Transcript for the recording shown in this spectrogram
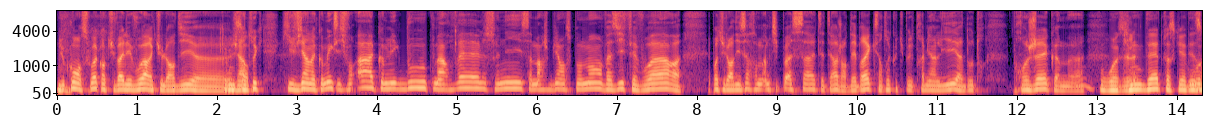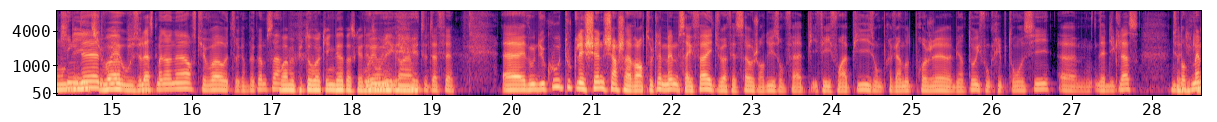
Du coup, en soi, quand tu vas les voir et que tu leur dis euh, j'ai un truc qui vient d'un comics, ils font ah comic book, Marvel, Sony, ça marche bien en ce moment, vas-y fais voir. Après tu leur dis ça ressemble un petit peu à ça, etc. Genre des breaks, c'est un truc que tu peux très bien lier à d'autres projets comme euh, Walking Dead parce qu'il y a des Walking zombies, Dead, tu vois. ouais, ou The Last Man on Earth, tu vois, ou des trucs un peu comme ça. ouais, mais plutôt Walking Dead parce qu'il y a des oui, zombies oui, quand même. oui, tout à fait. Euh, et donc du coup, toutes les chaînes cherchent à avoir leur truc là. Même Sci-Fi, tu vois, fait ça aujourd'hui. Ils ont fait, Happy- fait- ils font Happy, ils ont prévu un autre projet euh, bientôt. Ils font Krypton aussi, euh, Deadly Class. Tu vois, donc même,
